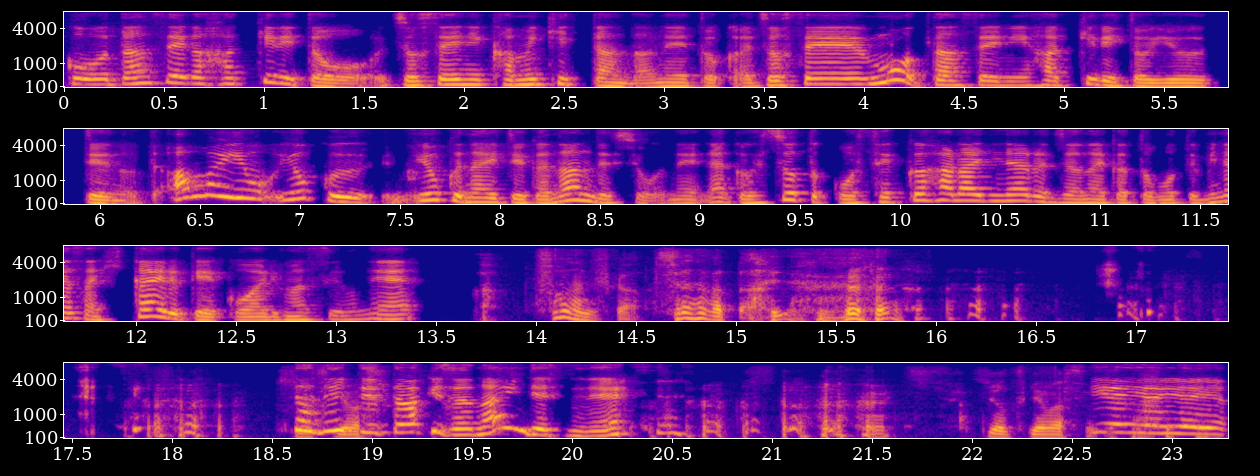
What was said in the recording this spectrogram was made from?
こう男性がはっきりと女性に髪切ったんだねとか、女性も男性にはっきりと言うっていうのってあんまりよよく、よくないというかなんでしょうね。なんかちょっとこうセクハラになるんじゃないかと思って皆さん控える傾向ありますよね。あ、そうなんですか知らなかった。だねって言ったわけじゃないんですね。気をつけます。いやいやいやいや。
